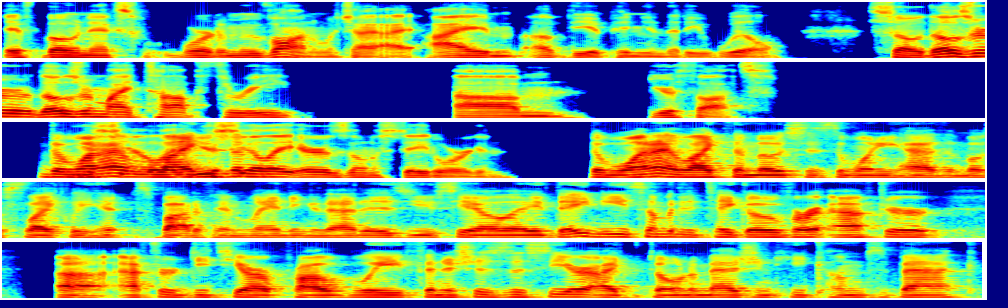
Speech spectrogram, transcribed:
If Bo Nix were to move on, which I, I I'm of the opinion that he will. So those are those are my top three. Um, your thoughts? The one UCLA, I like UCLA, the, Arizona State, Oregon. The one I like the most is the one you have the most likely spot of him landing, and that is UCLA. They need somebody to take over after uh, after DTR probably finishes this year. I don't imagine he comes back.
